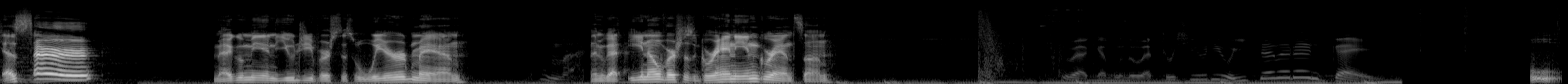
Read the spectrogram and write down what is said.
Yes, sir. Megumi and Yuji versus Weird Man. Then we got Ino versus Granny and grandson. Ooh,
